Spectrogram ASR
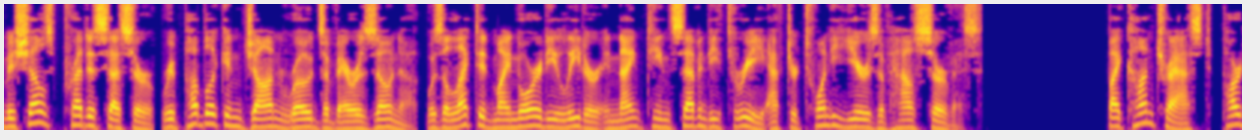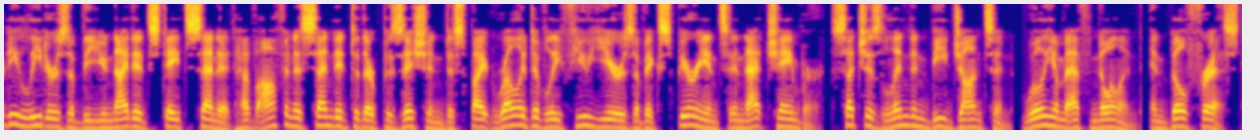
Michel's predecessor, Republican John Rhodes of Arizona, was elected minority leader in 1973 after 20 years of House service. By contrast, party leaders of the United States Senate have often ascended to their position despite relatively few years of experience in that chamber, such as Lyndon B. Johnson, William F. Knowland, and Bill Frist.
